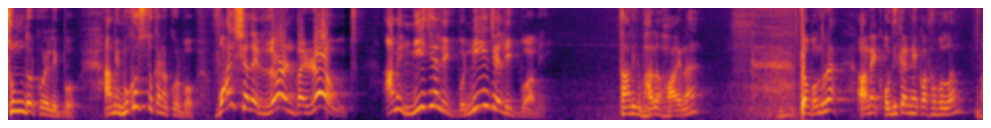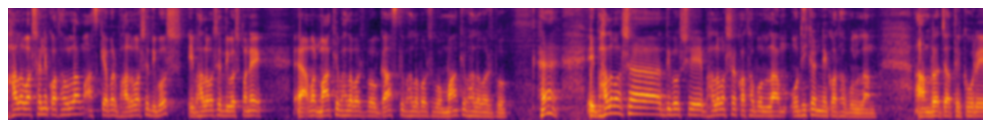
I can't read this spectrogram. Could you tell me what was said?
সুন্দর করে লিখব, আমি মুখস্থ কেন করব? Why shall I learn by rote আমি নিজে লিখব নিজে লিখব আমি। তাহলে কি ভালো হয় না? তো বন্ধুরা, অনেক অধিকার নিয়ে কথা বললাম, ভালোবাসা নিয়ে কথা বললাম। আজকে আবার ভালোবাসা দিবস। এই ভালোবাসা দিবস মানে আমার মাকে ভালোবাসবো, গাছকে ভালোবাসবো, মাকে ভালোবাসবো। হ্যাঁ এই ভালোবাসা দিবসে ভালোবাসার কথা বললাম, অধিকার নিয়ে কথা বললাম। আমরা যাতে করে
